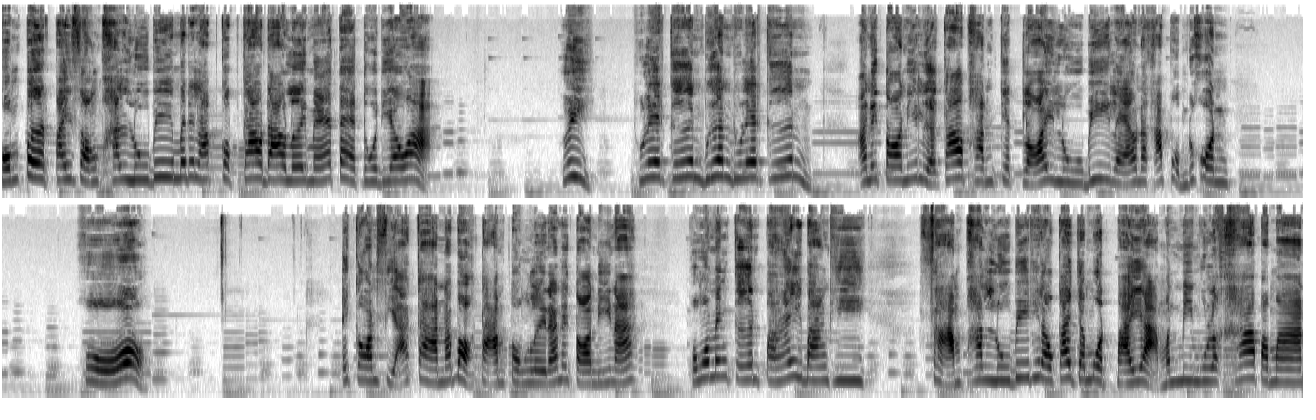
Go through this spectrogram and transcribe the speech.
ผมเปิดไป 2,000รูบี้ไม่ได้รับกบก้าวดาวเลยแม้แต่ตัวเดียวอะ เฮ้ย ทุเรศเกินเพื่อนทุเรศเกิน อันในตอนนี้เหลือ 9,700 รูบี้แล้วนะครับผมทุกคน โห ไอกรเสียอาการนะบอกตามตรงเลยนะในตอนนี้นะ ผมว่าแม่งเกินไปบางที 3,000 รูบี้ที่เราใกล้จะหมดไปอะ มันมีมูลค่าประมาณ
